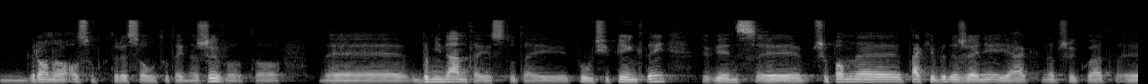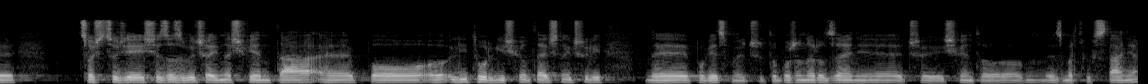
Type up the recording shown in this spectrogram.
grono osób, które są tutaj na żywo, to e, dominanta jest tutaj płci pięknej, więc przypomnę takie wydarzenie jak na przykład coś, co dzieje się zazwyczaj na święta e, po liturgii świątecznej, czyli e, powiedzmy, czy to Boże Narodzenie, czy święto Zmartwychwstania,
